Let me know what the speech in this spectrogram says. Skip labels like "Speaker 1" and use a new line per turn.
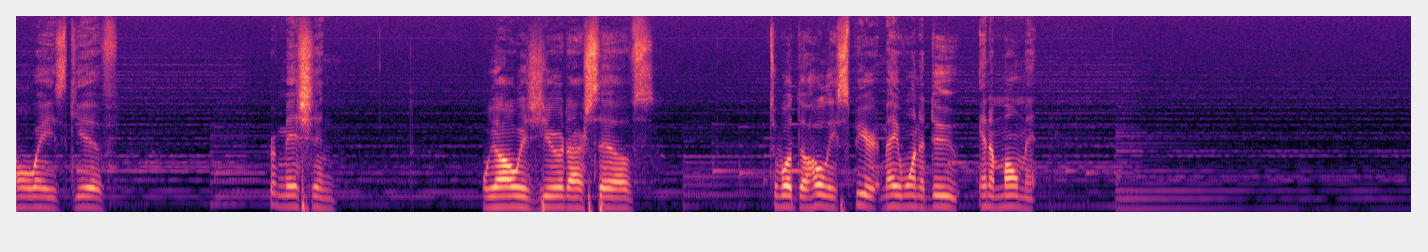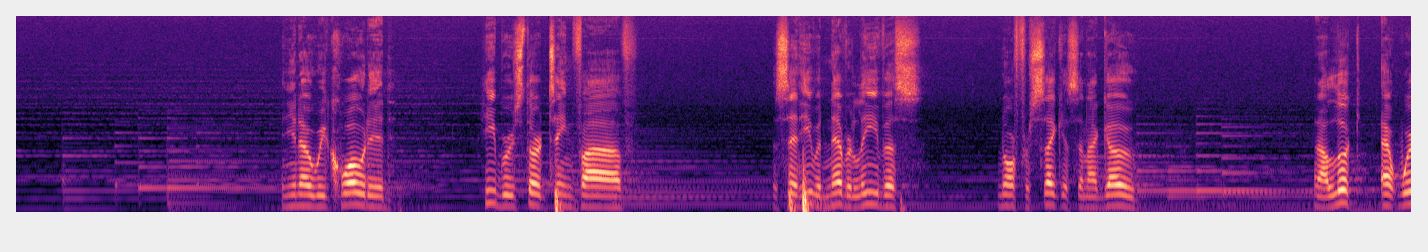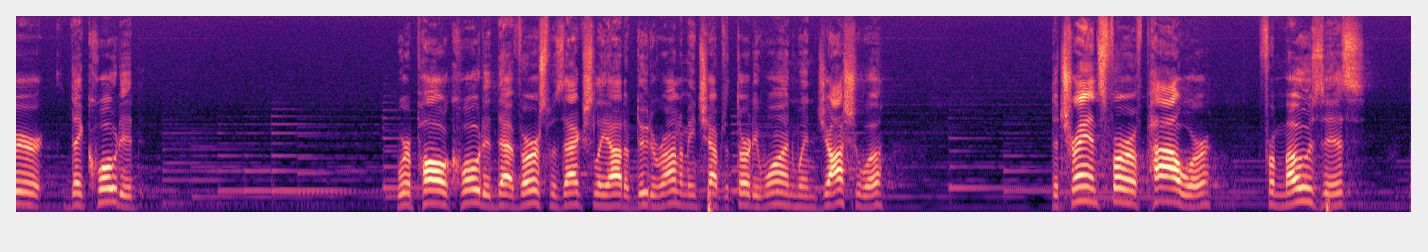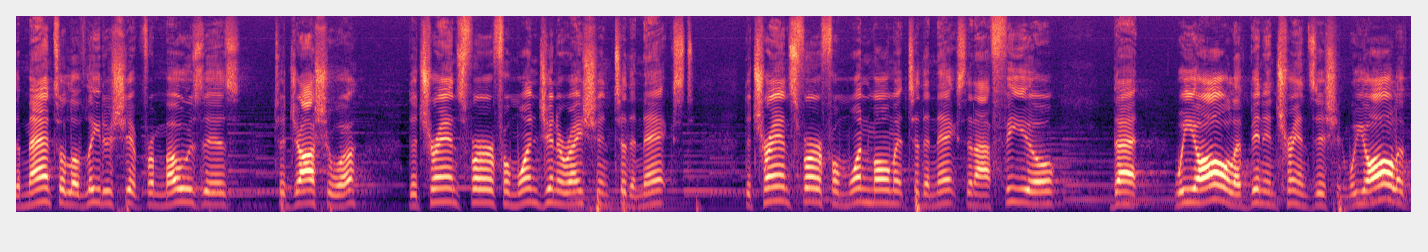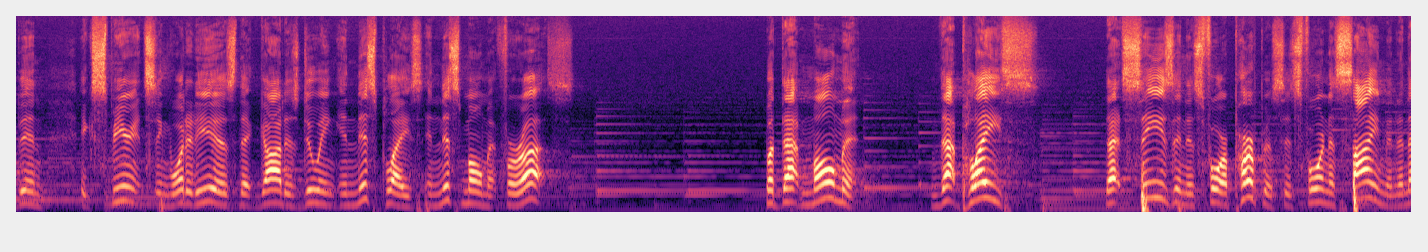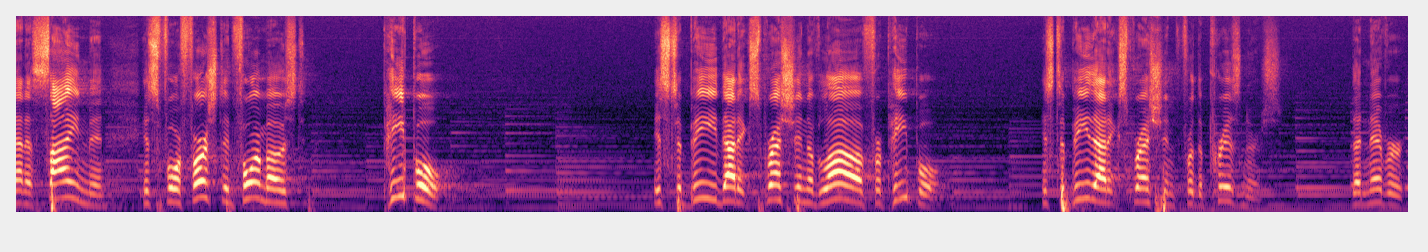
always give permission. We always yield ourselves to what the Holy Spirit may want to do in a moment. And you know, we quoted Hebrews 13 5 that said he would never leave us nor forsake us. And I go and I look at where they quoted, where Paul quoted that verse was actually out of Deuteronomy chapter 31 when Joshua, the transfer of power from Moses, the mantle of leadership from Moses to Joshua, the transfer from one generation to the next, the transfer from one moment to the next, and I feel that we all have been in transition. We all have been experiencing what it is that God is doing in this place, in this moment for us. But that moment, that place, that season is for a purpose, it's for an assignment, and that assignment is for first and foremost people. It's to be that expression of love for people. It's to be that expression for the prisoners that never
